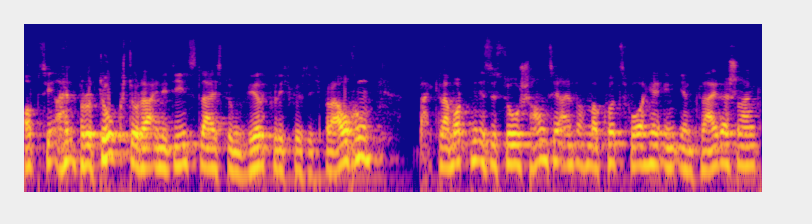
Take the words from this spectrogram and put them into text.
ob Sie ein Produkt oder eine Dienstleistung wirklich für sich brauchen. Bei Klamotten ist es so, schauen Sie einfach mal kurz vorher in Ihren Kleiderschrank,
